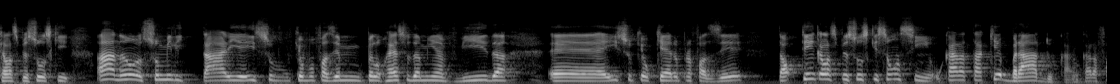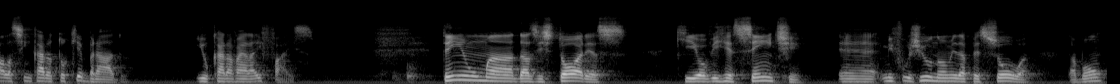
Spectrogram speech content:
Aquelas pessoas que, ah, não, eu sou militar e é isso que eu vou fazer pelo resto da minha vida, é isso que eu quero para fazer. Tal. Tem aquelas pessoas que são assim, o cara tá quebrado, cara. O cara fala assim, cara, eu tô quebrado. E o cara vai lá e faz. Tem uma das histórias que eu vi recente, é, me fugiu o nome da pessoa, tá bom?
